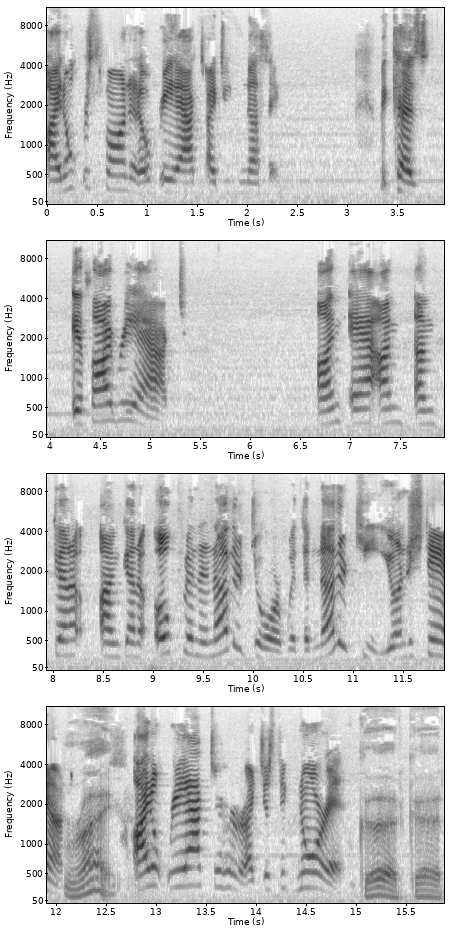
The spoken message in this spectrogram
I don't respond. I don't react. I do nothing because if I react, I'm a, I'm I'm gonna I'm gonna open another door with another key. You understand? right. I don't react to her. I just ignore it. Good. Good.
